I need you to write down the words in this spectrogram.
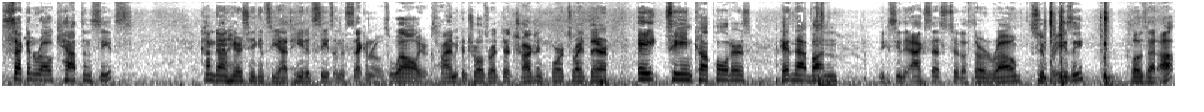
Second row captain seats. Come down here so you can see you have heated seats in the second row as well. Your climate controls right there, charging ports right there. 18 cup holders. Hitting that button, you can see the access to the third row. Super easy. Close that up.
